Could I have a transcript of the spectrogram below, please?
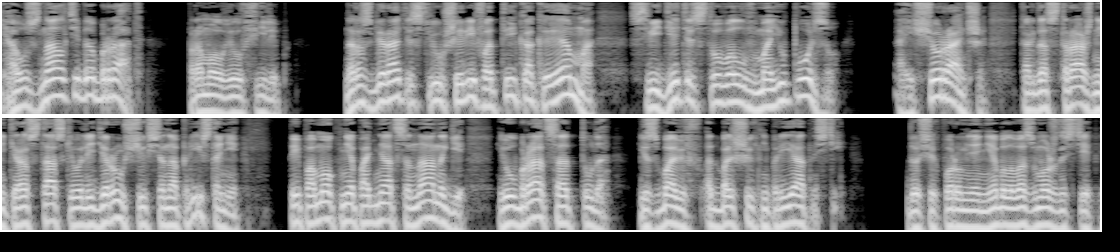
«Я узнал тебя, брат», — промолвил Филипп. «На разбирательстве у шерифа ты, как и Эмма, свидетельствовал в мою пользу. А еще раньше, когда стражники растаскивали дерущихся на пристани, ты помог мне подняться на ноги и убраться оттуда, избавив от больших неприятностей. До сих пор у меня не было возможности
